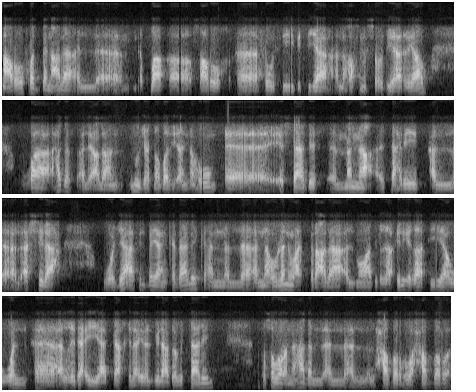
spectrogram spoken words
معروف ردا على إطلاق صاروخ آه، حوثي باتجاه العاصمة السعودية الرياض. وهدف الإعلان من وجهة نظري أنه يستهدف منع تهريب السلاح. وجاء في البيان كذلك أن أنه لن يؤثر على المواد الإغاثية والغذائية الداخلة إلى البلاد وبالتالي تصور أن هذا الحظر هو حظر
